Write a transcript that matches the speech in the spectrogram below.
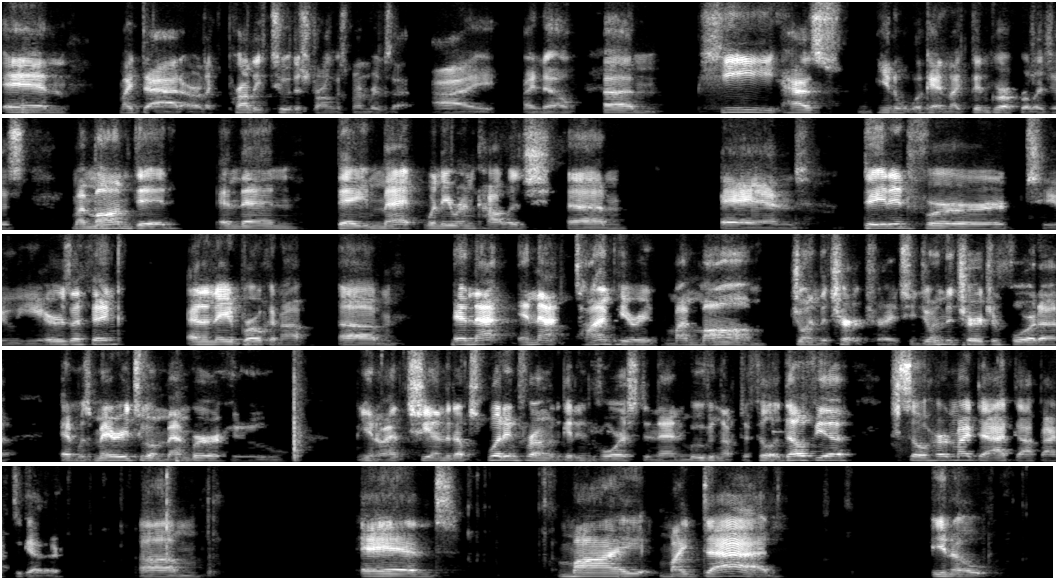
and my dad are like probably two of the strongest members that i i know um he has, you know, again, like didn't grow up religious. My mom did, and then they met when they were in college, um, and dated for two years, I think, and then they had broken up. Um, in that in that time period, my mom joined the church. Right, she joined the church in Florida and was married to a member who, you know, she ended up splitting from and getting divorced, and then moving up to Philadelphia. So her and my dad got back together. Um, and my my dad, you know,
